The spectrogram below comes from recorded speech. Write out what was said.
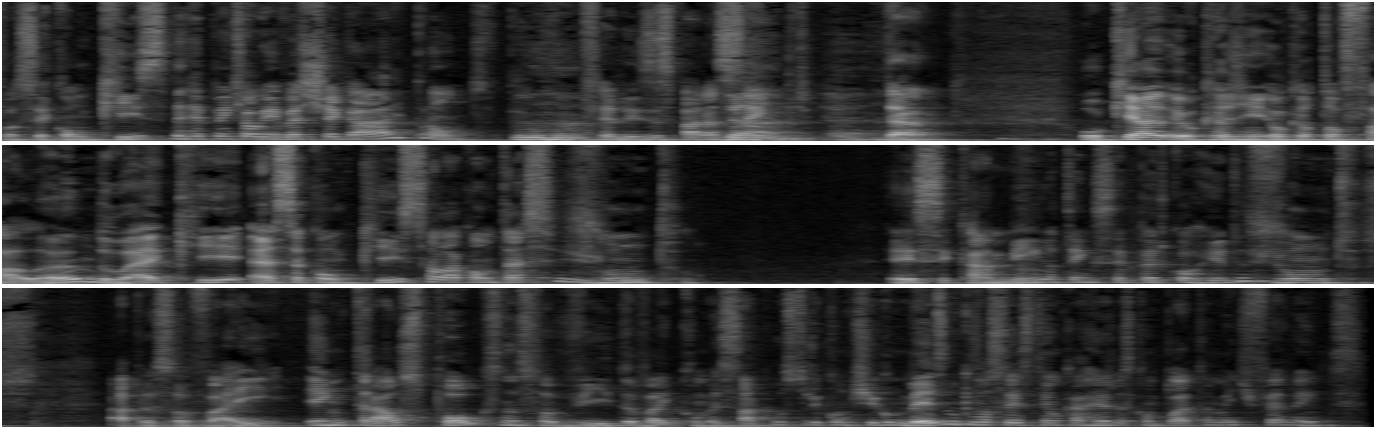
Você conquista e de repente alguém vai chegar e pronto. Uhum. Felizes para Done. sempre. É. O que, a, o, que a gente, o que eu tô falando é que essa conquista ela acontece junto. Esse caminho tem que ser percorrido juntos. A pessoa vai entrar aos poucos na sua vida, vai começar a construir contigo, mesmo que vocês tenham carreiras completamente diferentes.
